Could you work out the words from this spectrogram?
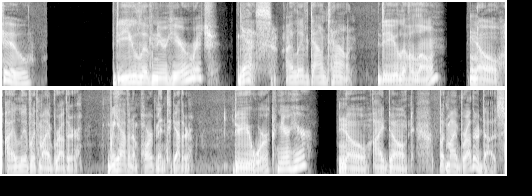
2. Do you live near here, Rich? Yes, I live downtown. Do you live alone? No, I live with my brother. We have an apartment together. Do you work near here? No, I don't, but my brother does.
